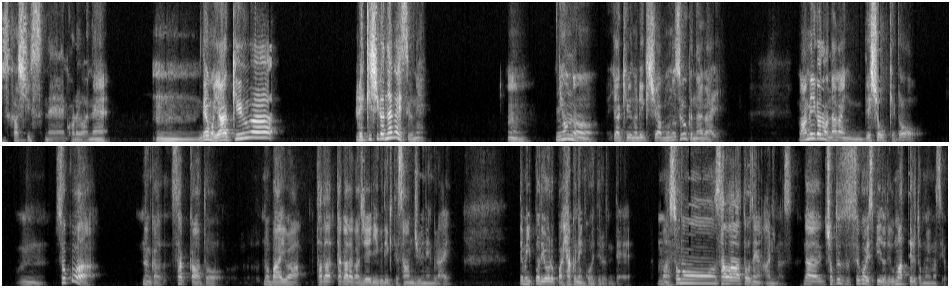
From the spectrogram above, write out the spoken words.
難しいですね、これはね。うん、でも野球は歴史が長いですよね。うん。日本の野球の歴史はものすごく長い。アメリカの方が長いんでしょうけど、うん、そこは、なんかサッカーとの場合は、ただたかだか J リーグできて30年ぐらい。でも一方でヨーロッパは100年超えてるんで、まあその差は当然あります。だからちょっとずつすごいスピードで埋まってると思いますよ。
